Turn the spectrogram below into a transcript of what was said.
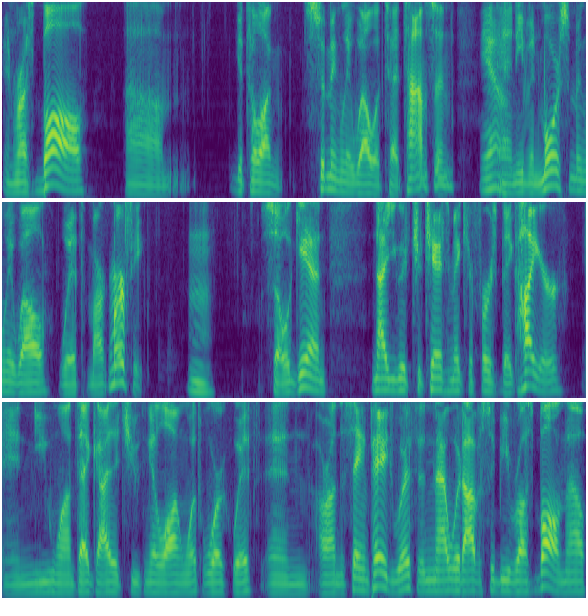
And Russ Ball um, gets along swimmingly well with Ted Thompson, Yeah. and even more swimmingly well with Mark Murphy. Hmm. So again, now you get your chance to make your first big hire, and you want that guy that you can get along with, work with, and are on the same page with, and that would obviously be Russ Ball. Now,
